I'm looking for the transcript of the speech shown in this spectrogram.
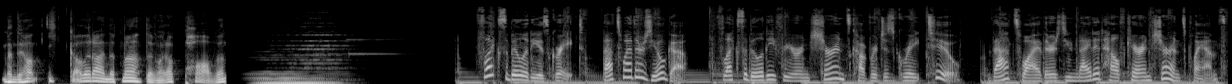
Men det han ikke hadde regnet med, det var at paven Flexibility is great. That's why there's yoga. Flexibility for your insurance coverage is great too. That's why there's United Healthcare Insurance Plans.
